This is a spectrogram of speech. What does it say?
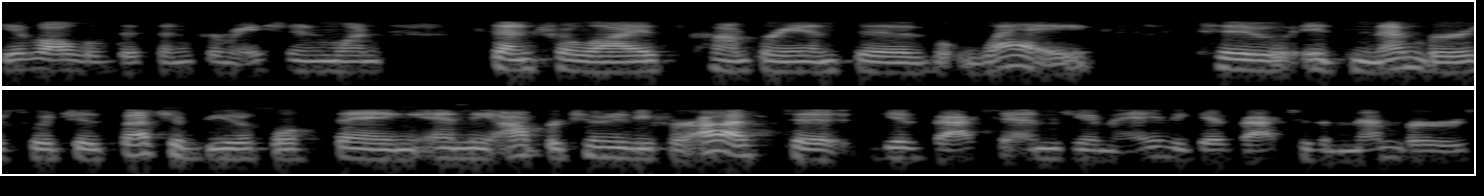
give all of this information in one centralized, comprehensive way to its members, which is such a beautiful thing. And the opportunity for us to give back to MGMA to give back to the members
